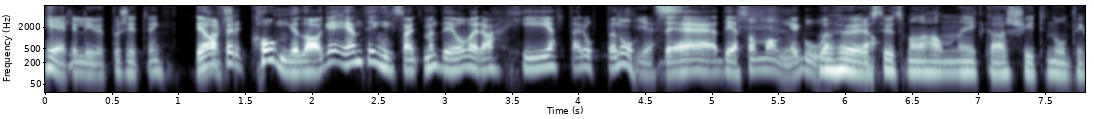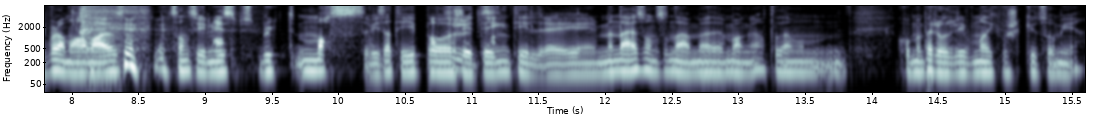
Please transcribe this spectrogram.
hele livet på skyting. Ja, for kongelaget er én ting, ikke sant? men det å være helt der oppe nå, Yes. det, det er så mange gode. Det høres ja. ut som at han ikke har skutt noen ting for det, men han har jo sannsynligvis brukt massevis av tid på Absolutt. skyting tidligere. Men det er jo sånn som det er med mange, at det kommer perioder i livet hvor man ikke får skutt så mye.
